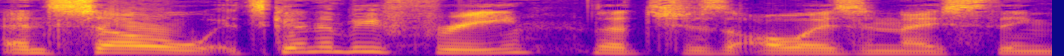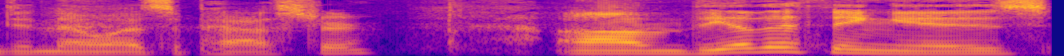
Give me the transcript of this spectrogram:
And so it's going to be free. That's just always a nice thing to know as a pastor. Um, the other thing is,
